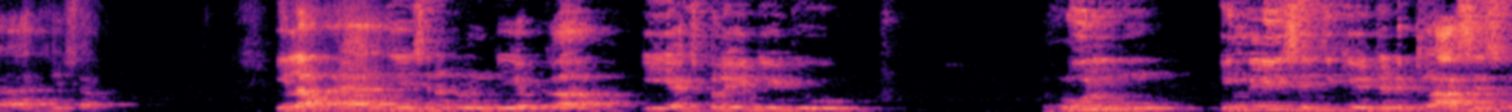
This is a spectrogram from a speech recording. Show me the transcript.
తయారు చేశారు. ఇలా తయారు చేసినటువంటి యొక్క ఈ ఎక్స్ప్లైటేటివ్ రూల్ను English educated classes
